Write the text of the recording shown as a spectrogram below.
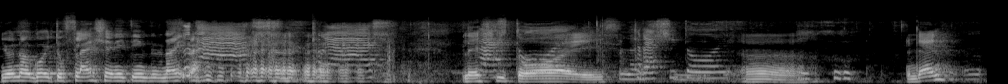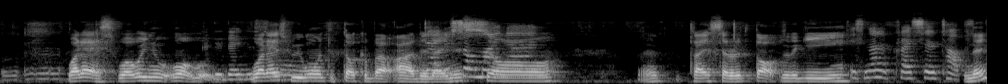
You're not going to flash anything tonight, right? Crash. flashy toys. Crashy toy. Uh. And then, what else? What we what, what else we want to talk about? Ah, the Dinosaur dinosaur. Uh, Triceratops lagi. It's not a triceratops. And then,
